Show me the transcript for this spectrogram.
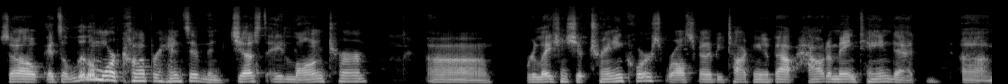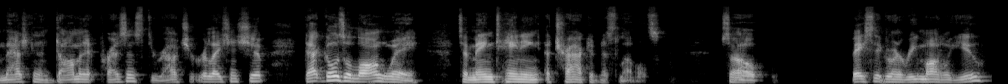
So it's a little more comprehensive than just a long-term uh, relationship training course. We're also going to be talking about how to maintain that uh, masculine dominant presence throughout your relationship. That goes a long way to maintaining attractiveness levels. So basically we're going to remodel you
